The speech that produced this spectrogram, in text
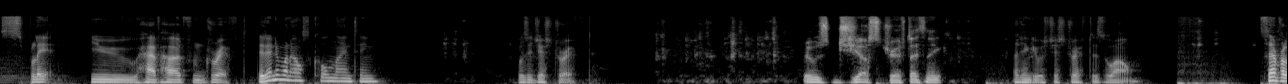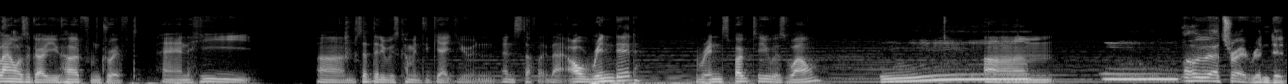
split, you have heard from Drift. Did anyone else call 19? Was it just Drift? It was just drift, I think. I think it was just Drift as well. Several hours ago, you heard from Drift, and he um, said that he was coming to get you and, and stuff like that. Oh, Rin did. Rin spoke to you as well. Um, Oh, that's right. Rin did.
